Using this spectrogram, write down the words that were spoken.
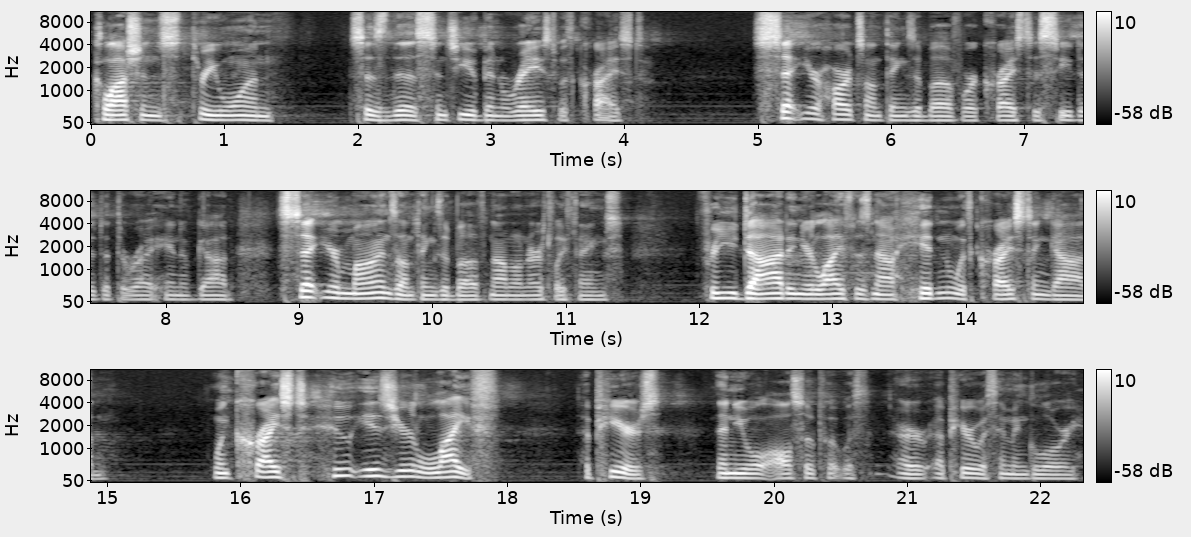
Colossians 3:1 says this, since you have been raised with Christ, set your hearts on things above where Christ is seated at the right hand of God. Set your minds on things above, not on earthly things. For you died and your life is now hidden with Christ in God. When Christ, who is your life, appears, then you will also put with or appear with him in glory.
